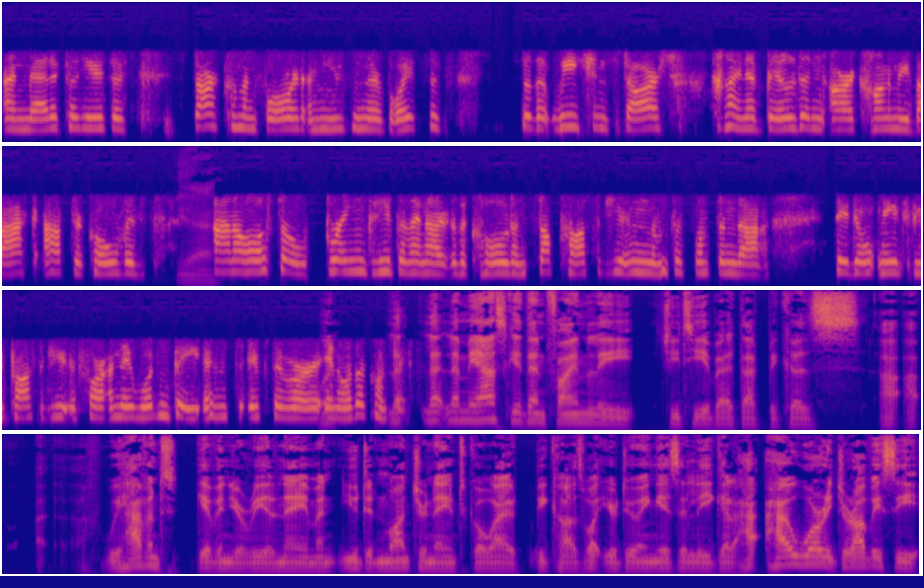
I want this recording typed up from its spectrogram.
and medical users start coming forward and using their voices so that we can start kind of building our economy back after COVID and also bring people in out of the cold and stop prosecuting them for something that they don't need to be prosecuted for and they wouldn't be if, if they were in other countries. Let, let, let me ask you then finally, GT, about that because uh, we haven't given your real name and you didn't want your name to go out because what you're doing is illegal. How, how worried? You're obviously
